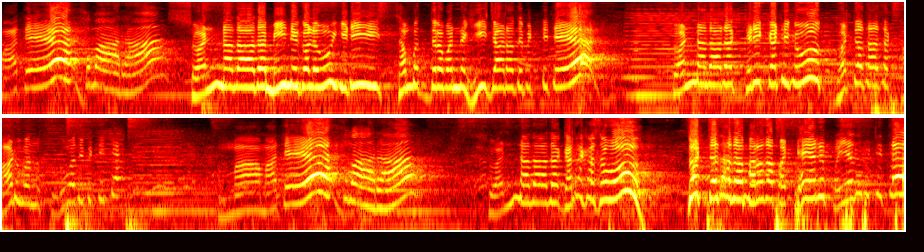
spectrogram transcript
ಮಾತೆ. ಕುಮಾರ. ಸಣ್ಣದಾದ ಮೀನುಗಳು ಇಡೀ ಸಮುದ್ರವನ್ನು ಈಜಾಡದು ಬಿಟ್ಟಿದೆ. ಸಣ್ಣದಾದ ಕಿರಿಕಟಿಗೂ ದೊಡ್ಡದಾದ ಕಾಡುವನ್ನು ಸುಡುವುದು ಬಿಟ್ಟಿದೆ. ಅಮ್ಮ ಮಾತೆ. ಕುಮಾರ. ಸಣ್ಣದಾದ ಗರಗಸವು ದೊಡ್ಡದಾದ ಮರದ ಬಟ್ಟೆಯನ್ನು ಪೈಯದು ಬಿಟ್ಟಿದ್ದೆ.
